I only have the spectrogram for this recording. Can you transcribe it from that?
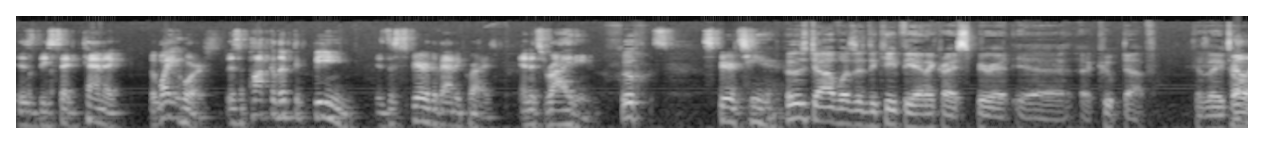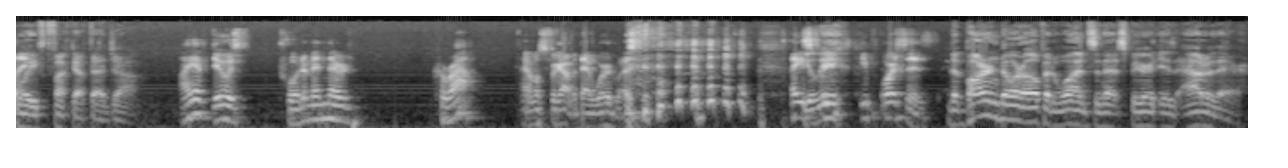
is the satanic, the white horse. This apocalyptic being is the spirit of Antichrist, and it's riding. Spirit's here. whose job was it to keep the Antichrist spirit uh, uh, cooped up? Because they totally Really? fucked up that job. All you have to do is put them in their corral. I almost forgot what that word was. like You leave- horses. The barn door open once, and that spirit is out of there,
